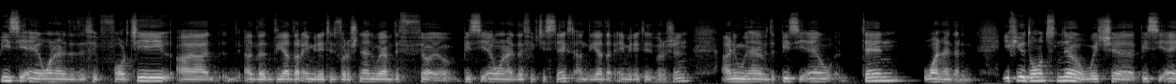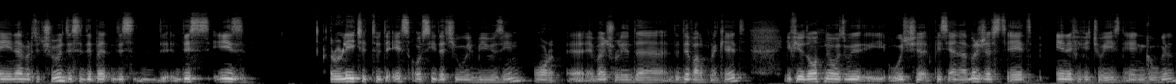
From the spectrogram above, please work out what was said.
pca 140 uh, the, the other emulated version and we have the pca 156 and the other emulated version and we have the pca 10 100 if you don't know which uh, pca number to choose this is this this is related to the SOC that you will be using or uh, eventually the, the development kit. If you don't know which uh, PCA number, just hit NRF52 in Google,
